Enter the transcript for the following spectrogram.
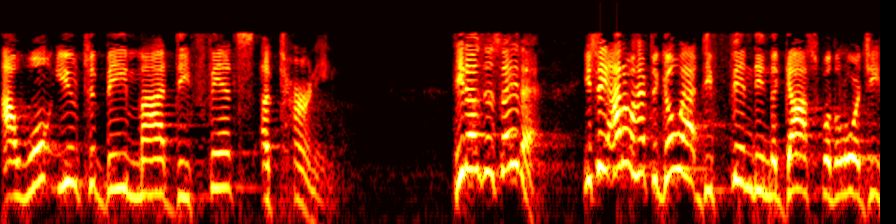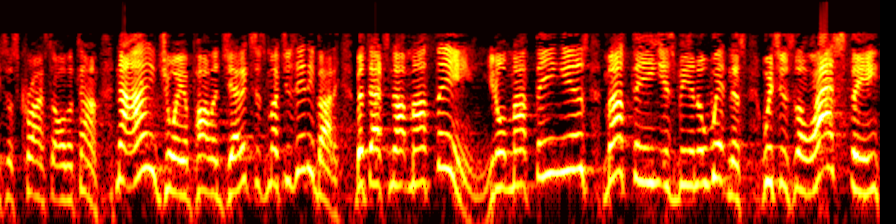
I want you to be my defense attorney. He doesn't say that. You see, I don't have to go out defending the gospel of the Lord Jesus Christ all the time. Now, I enjoy apologetics as much as anybody, but that's not my thing. You know what my thing is? My thing is being a witness, which is the last thing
